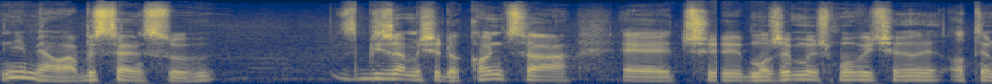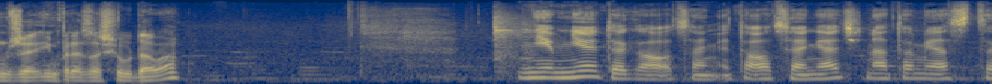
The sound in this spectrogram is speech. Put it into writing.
nie miałaby sensu. Zbliżamy się do końca. E, Czy możemy już mówić o tym, że impreza się udała? Nie mnie tego oceni- to oceniać, natomiast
